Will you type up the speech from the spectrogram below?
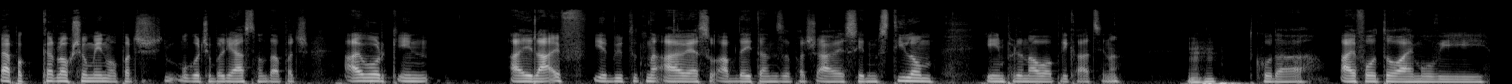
Ja, pa kar lahko še omenimo, pač mogoče bolj jasno, da pač iWork in iLife je bil tudi na iOS-u updaten z pač iOS 7 stilom in prenovo aplikacij. Ne? Mhm. Tako da iPhoto, iMovie,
